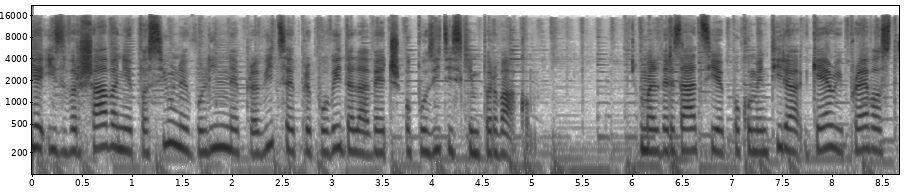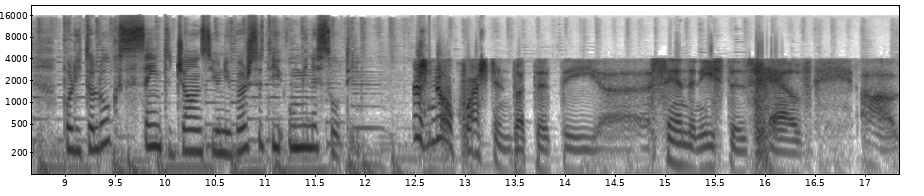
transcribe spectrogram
je izvršavanje pasivne volilne pravice prepovedala več opozicijskim prvakom. Malverzacije pokomentira Gary Prevost, politolog z St. John's University v Minnesoti. There's no question but that the uh, Sandinistas have uh,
